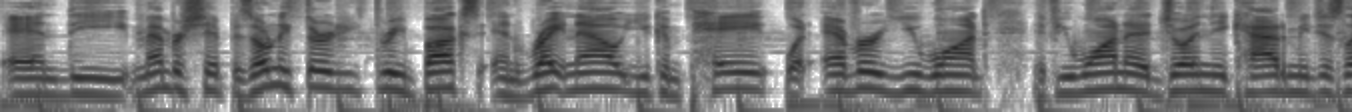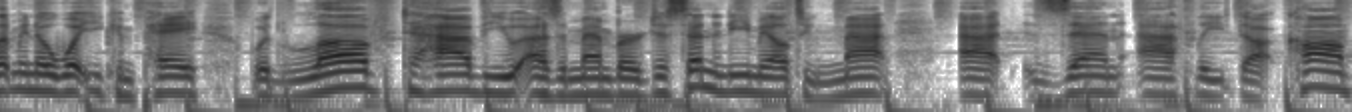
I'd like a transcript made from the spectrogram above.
and the membership is only 33 bucks. And right now, you can pay whatever you want. If you want to join the Academy, just let me know what you can pay. Would love to have you as a member. Just send an email to matt at zenathlete.com.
